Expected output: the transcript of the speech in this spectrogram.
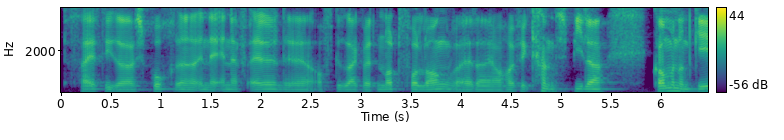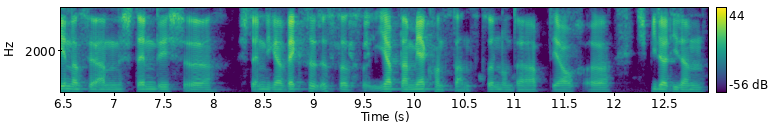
Das heißt, dieser Spruch äh, in der NFL, der oft gesagt wird, not for long, weil da ja häufig dann Spieler kommen und gehen, dass ja ein ständig, äh, ständiger Wechsel ist, dass ihr habt da mehr Konstanz drin und da habt ihr auch Spieler, die dann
